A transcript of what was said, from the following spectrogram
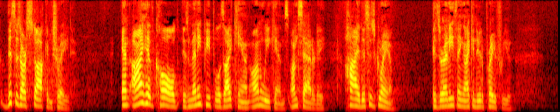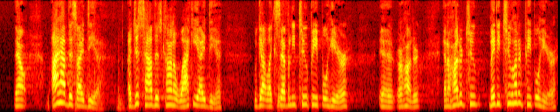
this is our stock and trade. And I have called as many people as I can on weekends, on Saturday. Hi, this is Graham. Is there anything I can do to pray for you? Now, I have this idea. I just have this kind of wacky idea. We got like 72 people here, uh, or 100, and 102, maybe 200 people here.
